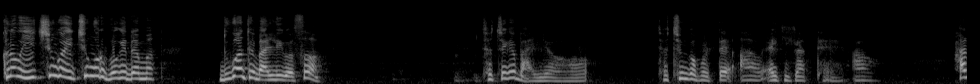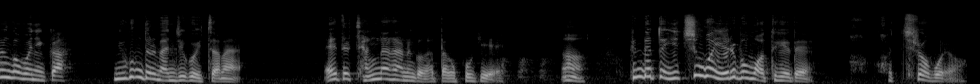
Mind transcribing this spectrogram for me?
그러면 이 친구가 이 친구를 보게 되면 누구한테 말리겠어? 저쪽에 말려. 저 친구 볼 때 아우 애기 같아. 아우 하는 거 보니까 유금들 만지고 있잖아. 애들 장난하는 것 같다고 보기에. 어. 근데 또 이 친구가 얘를 보면 어떻게 돼? 어, 거칠어 보여.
